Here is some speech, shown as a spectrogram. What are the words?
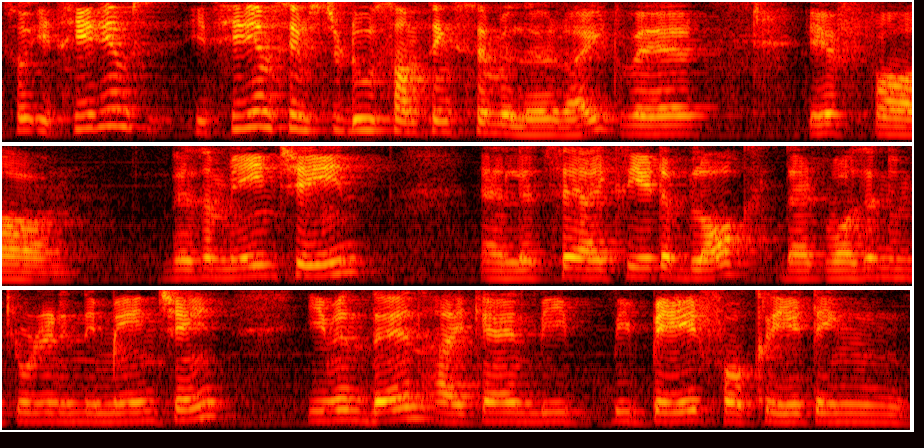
So Ethereum Ethereum seems to do something similar, right? Where if um, there's a main chain, and let's say I create a block that wasn't included in the main chain, even then I can be, be paid for creating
